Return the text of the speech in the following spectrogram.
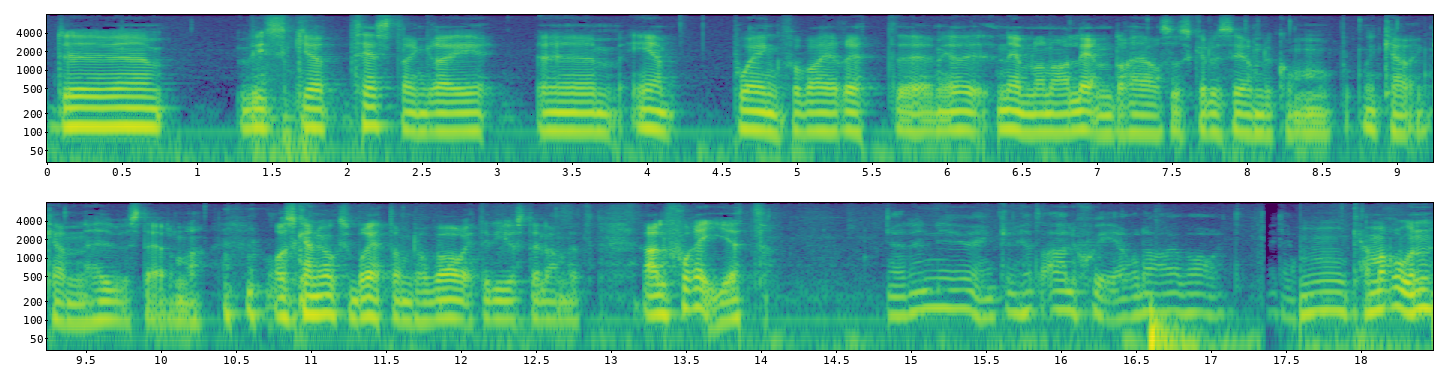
Du, eh, vi ska testa en grej. Eh, En poäng för varje rätt. Eh, Jag nämner några länder här så ska du se om du kommer, kan, kan huvudstäderna. Och så kan du också berätta om du har varit i just det landet. Algeriet. Ja, den är ju enkel. Den heter Alger och där har jag varit. Mm, Kamerun. Uh,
